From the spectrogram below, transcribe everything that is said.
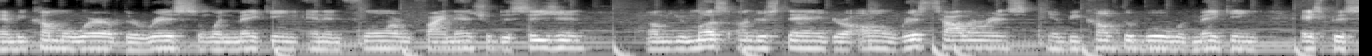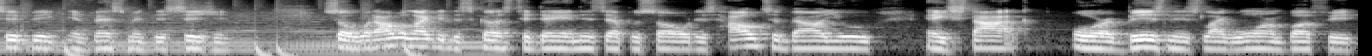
and become aware of the risks when making an informed financial decision. Um, you must understand your own risk tolerance and be comfortable with making a specific investment decision. So, what I would like to discuss today in this episode is how to value a stock or a business like Warren Buffett.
